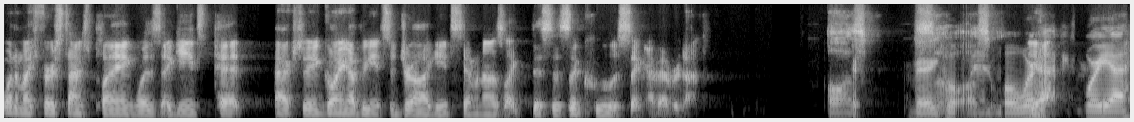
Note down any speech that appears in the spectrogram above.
one of my first times playing was against Pitt, actually, and going up against a draw against him, and I was like, this is the coolest thing I've ever done. Awesome. Very So cool. awesome. Well, we're Yeah. happy for you. Uh,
